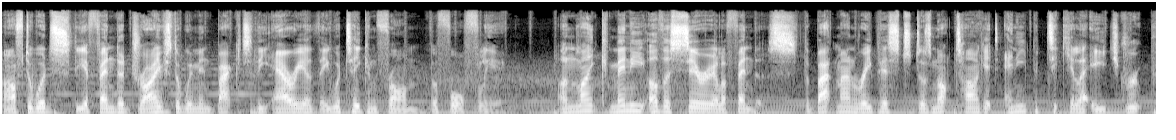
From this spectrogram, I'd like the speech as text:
Afterwards, the offender drives the women back to the area they were taken from before fleeing. Unlike many other serial offenders, the Batman rapist does not target any particular age group,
